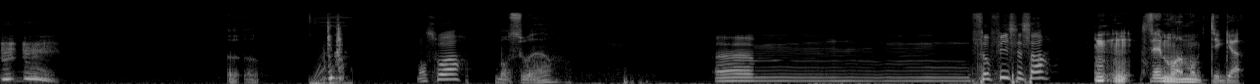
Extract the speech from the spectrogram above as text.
Bonsoir. Bonsoir. Euh... Sophie, c'est ça? C'est moi, mon petit gars.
